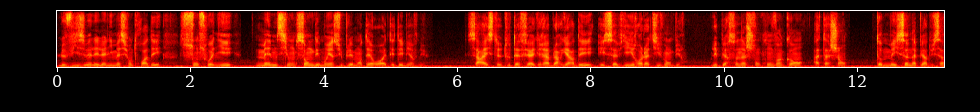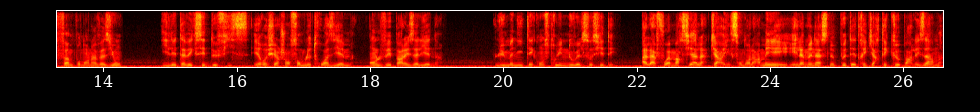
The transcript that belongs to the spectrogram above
le visuel et l'animation 3D sont soignés, même si on sent que des moyens supplémentaires auraient été bienvenus. Ça reste tout à fait agréable à regarder et ça vieillit relativement bien. Les personnages sont convaincants, attachants. Tom Mason a perdu sa femme pendant l'invasion, Il est avec ses deux fils et recherche ensemble le troisième, enlevé par les aliens. L'humanité construit une nouvelle société, à la fois martiale, car ils sont dans l'armée et la menace ne peut être écartée que par les armes,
